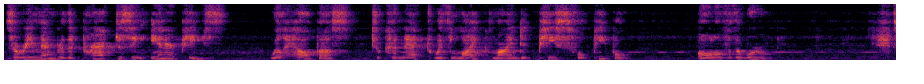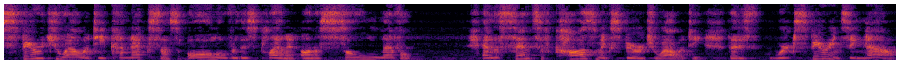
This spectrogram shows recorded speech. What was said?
So remember that practicing inner peace will help us to connect with like minded, peaceful people all over the world. Spirituality connects us all over this planet on a soul level and the sense of cosmic spirituality that is we're experiencing now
